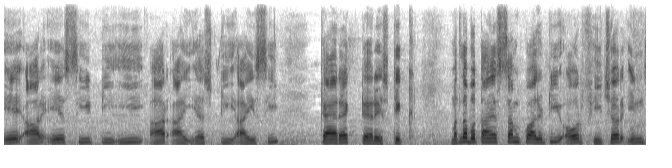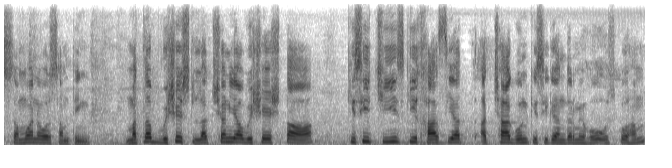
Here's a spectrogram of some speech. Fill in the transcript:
A R A C T E R I S T I C characteristic मतलब होता है सम क्वालिटी और फीचर इन समवन और समथिंग मतलब विशिष्ट लक्षण या विशेषता किसी चीज़ की खासियत अच्छा गुण किसी के अंदर में हो, उसको हम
